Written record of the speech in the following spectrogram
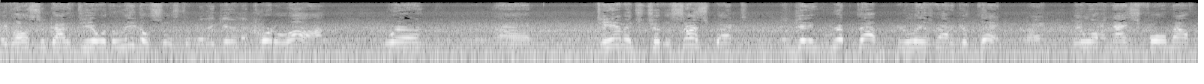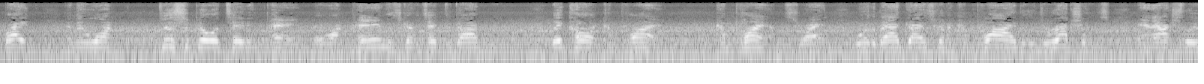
They've also got to deal with the legal system, and they get in a court of law where uh, damage to the suspect and getting ripped up really is not a good thing, right? They want a nice full mouth bite, and they want disabilitating pain. They want pain that's going to take the dog. They call it compliant, compliance, right? Where the bad guy is going to comply to the directions and actually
